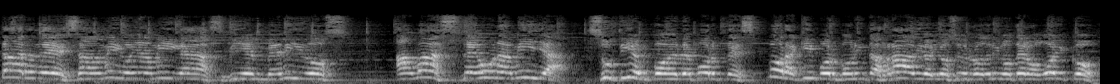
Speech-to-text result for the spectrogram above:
tardes, amigos y amigas. Bienvenidos a más de una milla. Su tiempo de deportes por aquí por Bonita Radio. Yo soy Rodrigo Otero Goico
